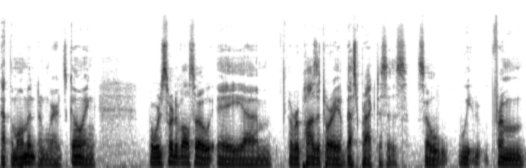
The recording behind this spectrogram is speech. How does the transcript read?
at the moment and where it's going. But we're sort of also a um, a repository of best practices. So we from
